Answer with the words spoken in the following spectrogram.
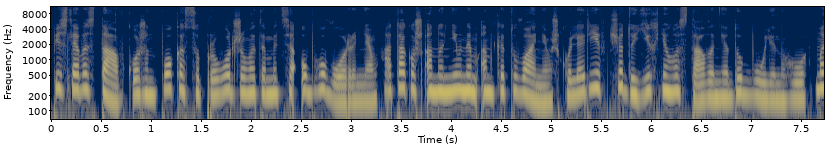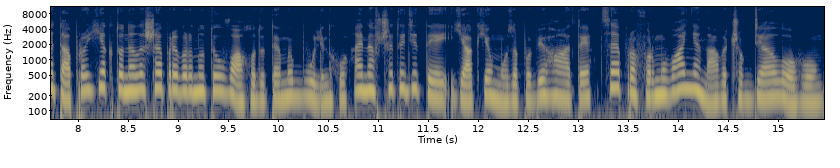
Після вистав кожен показ супроводжуватиметься обговоренням, а також анонімним анкетуванням школярів щодо їхнього ставлення до булінгу. Мета проєкту не лише привернути увагу до теми булінгу, а й навчити дітей, як йому запобігати. Це про формування навичок діалогу.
